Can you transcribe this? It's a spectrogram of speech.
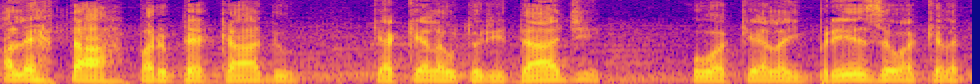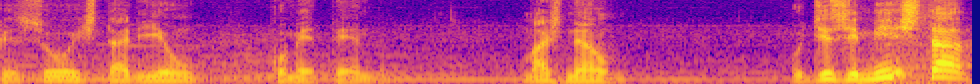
alertar para o pecado que aquela autoridade ou aquela empresa ou aquela pessoa estariam cometendo. Mas não. O dizimista,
